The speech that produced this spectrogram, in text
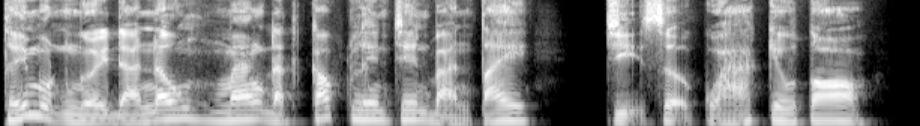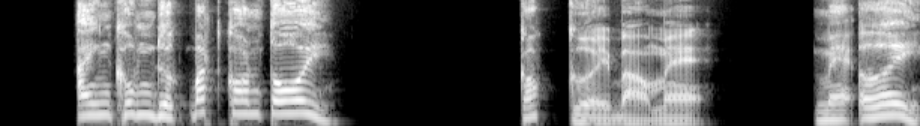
thấy một người đàn ông mang đặt cóc lên trên bàn tay, chị sợ quá kêu to. Anh không được bắt con tôi. Cóc cười bảo mẹ, mẹ ơi,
